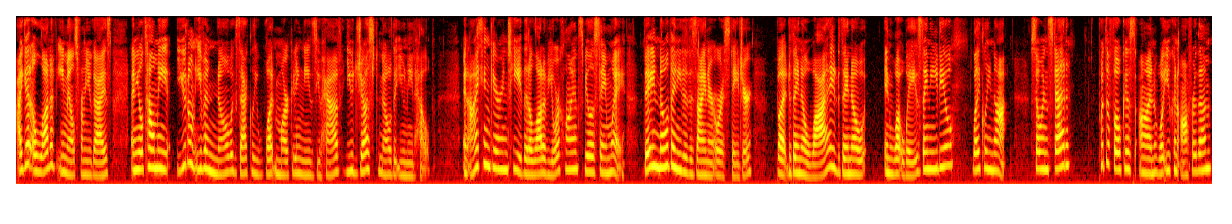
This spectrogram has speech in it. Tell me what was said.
I get a lot of emails from you guys, and you'll tell me you don't even know exactly what marketing needs you have, you just know that you need help. And I can guarantee that a lot of your clients feel the same way. They know they need a designer or a stager, but do they know why? Do they know in what ways they need you? Likely not. So instead, put the focus on what you can offer them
